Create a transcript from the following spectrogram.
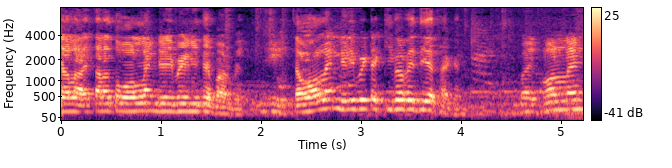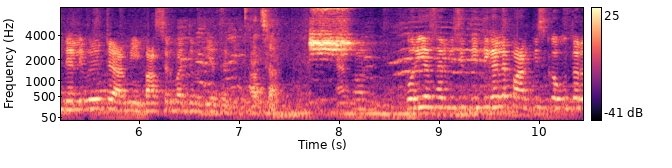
জেলায় তারা তো অনলাইন ডেলিভারি নিতে পারবে। তা অনলাইন ডেলিভারিটা কীভাবে দিয়ে থাকেন? ভাই অনলাইন ডেলিভারিটা আমি বাসের মাধ্যমে দিয়ে থাকি। আচ্ছা। এখন কোরিয়া সার্ভিসে দিতে গেলে পার পিস কবুতর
